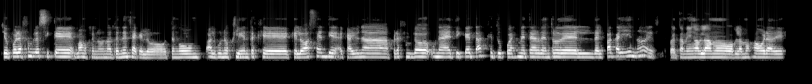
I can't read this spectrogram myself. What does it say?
Yo, por ejemplo, sí que, vamos, que no es una tendencia, que lo tengo algunos clientes que, lo hacen, que hay una, por ejemplo, unas etiquetas que tú puedes meter dentro del, del packaging, ¿no? Pues también hablamos, hablamos ahora de,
